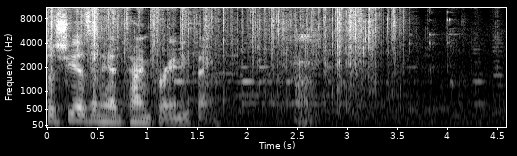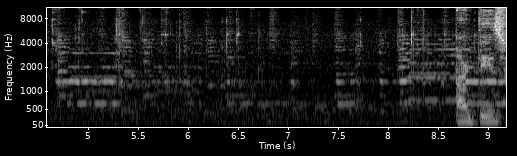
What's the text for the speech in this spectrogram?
So she hasn't had time for anything. Aren't these,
